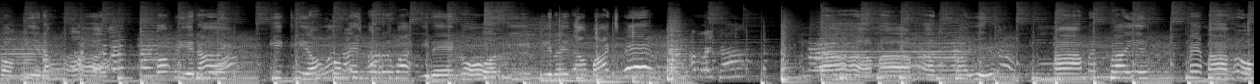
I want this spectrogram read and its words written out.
ของพี่ได้ ของพี่ได้อีเขียวของเองหรือว่าอีแดงก็รีบพี่เลยเอามาเช็ดอะไรคะตามามันไป มามันไป แม่มาของ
